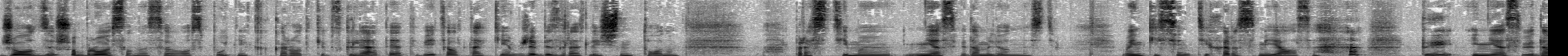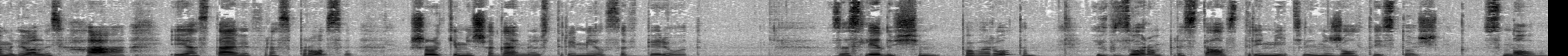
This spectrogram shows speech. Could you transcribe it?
Джоу Цзышу бросил на своего спутника короткий взгляд и ответил таким же безразличным тоном. «Прости мою неосведомленность». Ванькисин тихо рассмеялся. «Ты и неосведомленность! Ха!» И, оставив расспросы, широкими шагами устремился вперед. За следующим поворотом их взором пристал стремительный желтый источник. Снова.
